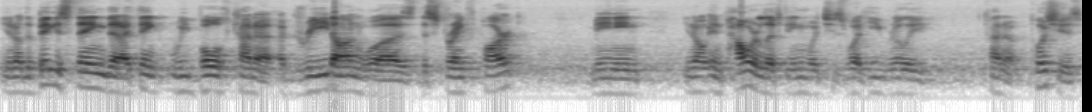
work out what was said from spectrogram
you know, the biggest thing that I think we both kind of agreed on was the strength part, meaning, you know, in powerlifting, which is what he really kind of pushes.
